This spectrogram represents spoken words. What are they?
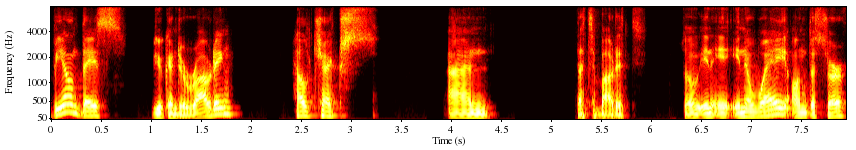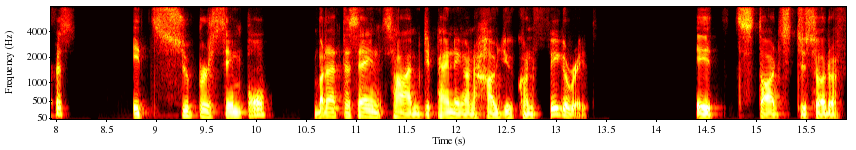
Beyond this, you can do routing, health checks, and that's about it. So in, in a way, on the surface, it's super simple, but at the same time, depending on how you configure it, it starts to sort of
